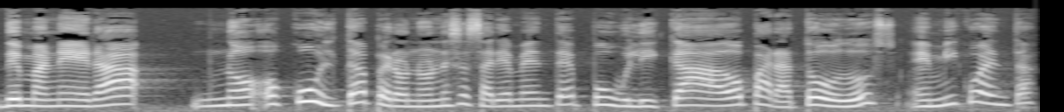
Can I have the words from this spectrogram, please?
de manera no oculta, pero no necesariamente publicado para todos en mi cuenta,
